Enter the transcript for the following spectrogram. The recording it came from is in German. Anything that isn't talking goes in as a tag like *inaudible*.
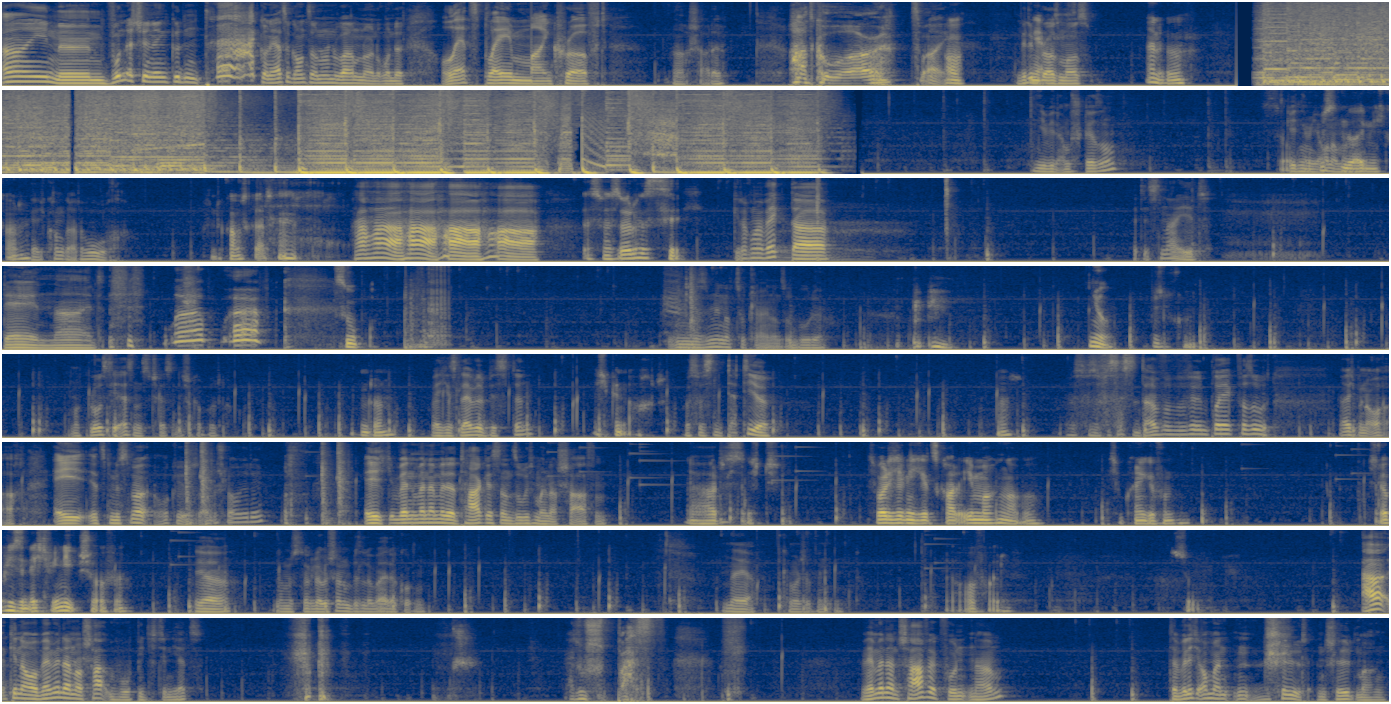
Einen wunderschönen guten Tag und herzlich willkommen zu einer wunderbaren neuen Runde Let's Play Minecraft. Ach, schade. Hardcore 2. Oh. Mit dem Ja. Browsermaus. Hallo. Hier wieder am Stissel. So, geht nämlich wo auch bist noch denn du eigentlich gerade? Ja, ich komme gerade hoch. Du kommst gerade. Haha, ha, ha, ha. Das war so lustig. Geh doch mal weg da. Es ist Neid. Der Neid. wap, wap. Super. Das ist mir noch zu klein, unsere Bude. Jo, bisschen cool. Mach bloß die Essenschest nicht kaputt. Und dann? Welches Level bist denn? Ich bin 8. Was ist denn das hier? Was? Was, was, was hast du da für, für ein Projekt versucht? Ja, ich bin auch 8. Ey, jetzt müssen wir. Okay, das ist auch eine schlaue Idee. *laughs* Ey, ich, wenn, wenn dann wieder Tag ist, dann suche ich mal nach Schafen. Ja, das ist echt. Das wollte ich eigentlich jetzt gerade eben machen, aber ich habe keine gefunden. Ich glaube, hier sind echt wenige Schafe. Ja, da müssen wir, glaube ich, schon ein bisschen weiter gucken. Naja, kann man schon finden. Ja, freilich. So. Ah, genau, wenn wir dann noch Schafe. Wo bin ich denn jetzt? *laughs* ja, du Spaß. Wenn wir dann Schafe gefunden haben, dann will ich auch mal ein, ein Schild, ein Schild machen.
